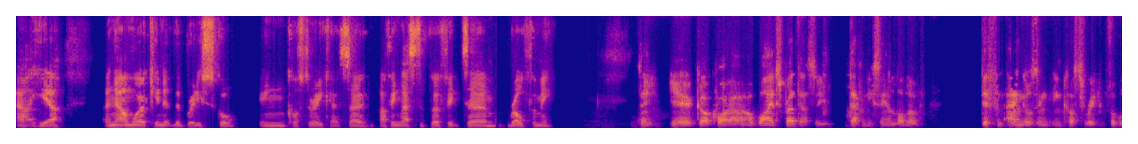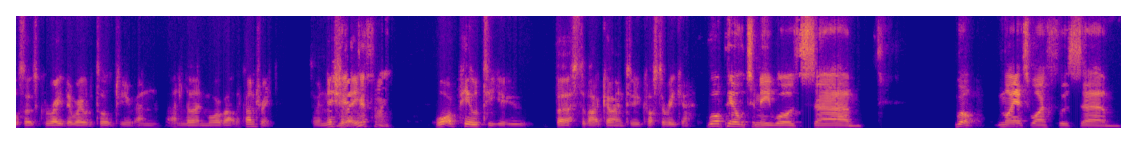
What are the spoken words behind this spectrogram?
out here, and now I'm working at the British School in Costa Rica. So I think that's the perfect um, role for me. Yeah, got quite a, a wide spread there. So you've definitely seen a lot of different angles in, in Costa Rican football. So it's great that we're able to talk to you and, and learn more about the country. So initially, yeah, definitely. What appealed to you first about going to Costa Rica? What appealed to me was, um, well, my ex-wife was um,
